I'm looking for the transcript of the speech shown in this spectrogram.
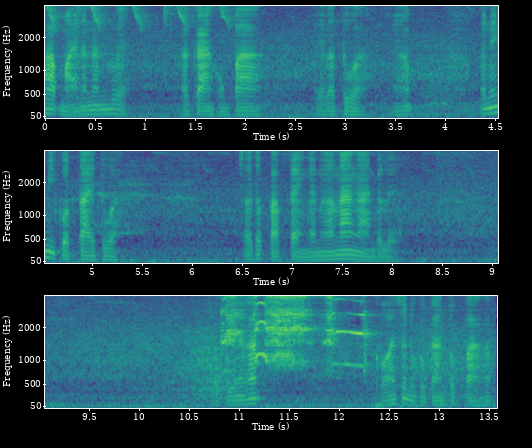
ภาพหมายนั้นๆด้วย อาการของปลาแต่ละตัวนะครับ มันไม่มีกฎตายตัว เราจะปรับแต่งกันหน้างานไปเลย โอเคนะครับ ขอให้สนุกกับการตกปลาครับ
